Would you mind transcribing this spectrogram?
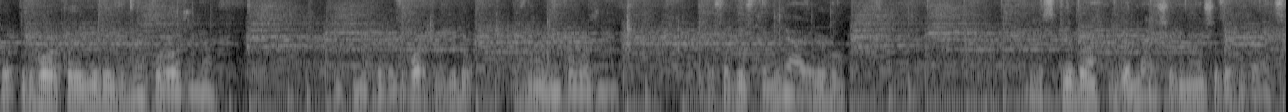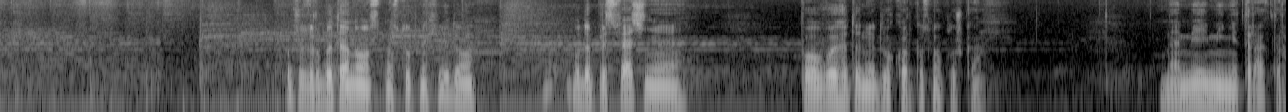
то під горкою їду з одним положенням. Наприклад, з горки їду з другим положенням. Тобто швидко міняю його. І скиба йде менше і менше загружається. Хочу зробити анонс наступних відео. Буде присвячення по виготовленню двохкорпусного плужка на мій міні-трактор.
